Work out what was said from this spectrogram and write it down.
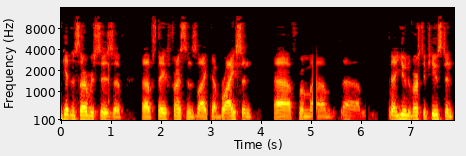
getting the services of, of say, for instance, like uh, Brison uh, from um, um, the University of Houston,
